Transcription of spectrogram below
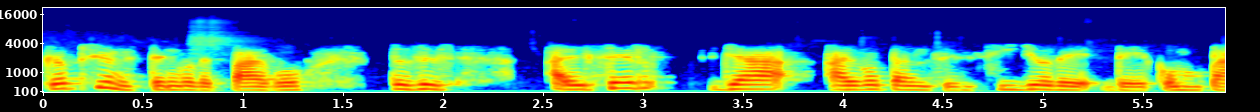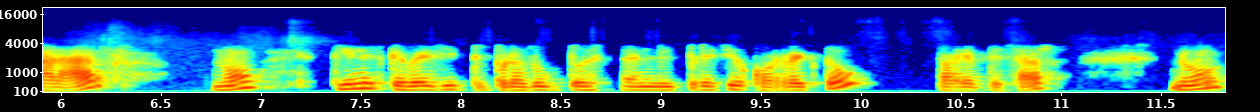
qué opciones tengo de pago. Entonces, al ser ya algo tan sencillo de, de comparar, ¿no? Tienes que ver si tu producto está en el precio correcto, para empezar, ¿no?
